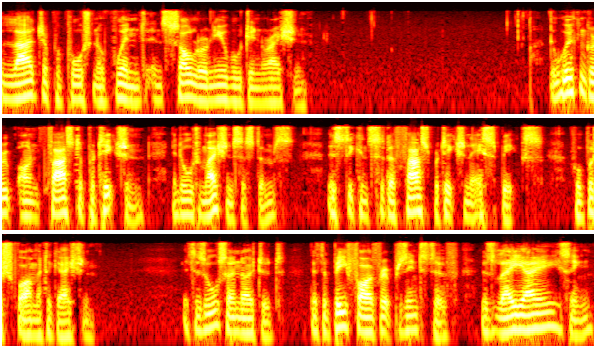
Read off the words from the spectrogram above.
larger proportion of wind and solar renewable generation. The working group on faster protection and automation systems is to consider fast protection aspects for bushfire mitigation. It is also noted that the B5 representative is liaising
